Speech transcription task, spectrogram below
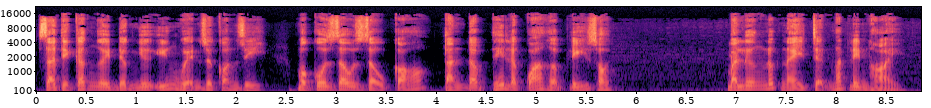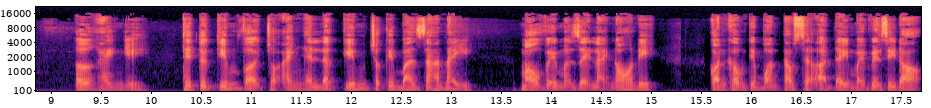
Giờ thì các ngươi đừng như ý nguyện rồi còn gì. Một cô dâu giàu có, tàn độc thế là quá hợp lý rồi. Bà Lương lúc này trợn mắt lên hỏi. Ơ hay nhỉ? thì tôi kiếm vợ cho anh hay là kiếm cho cái bà già này? Mau về mà dạy lại nó đi. Còn không thì bọn tao sẽ ở đây mày về dưới đó.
